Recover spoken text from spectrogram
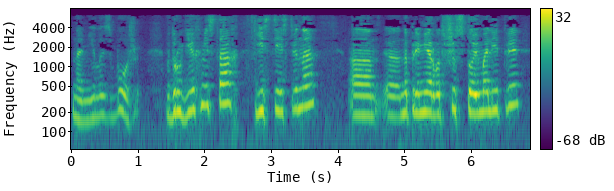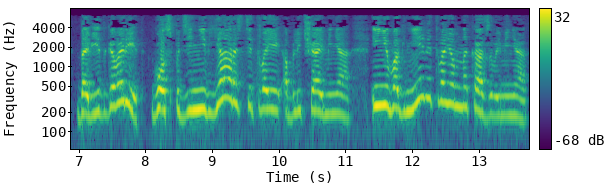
на милость Божию. В других местах, естественно, а, э, например, вот в шестой молитве Давид говорит, «Господи, не в ярости Твоей обличай меня, и не во гневе Твоем наказывай меня,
